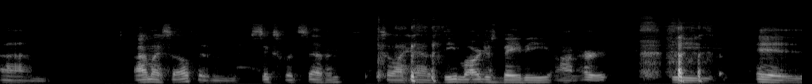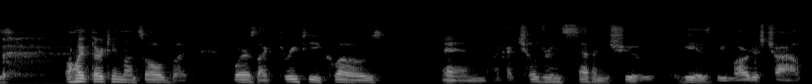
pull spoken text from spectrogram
Um, I myself am six foot seven, so I have the largest baby on earth. He is only 13 months old, but wears like 3T clothes and like a children's seven shoe. He is the largest child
